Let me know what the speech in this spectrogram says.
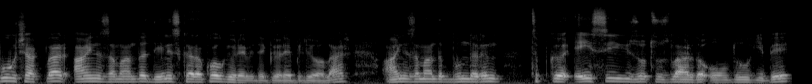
bu uçaklar aynı zamanda deniz karakol görevi de görebiliyorlar. Aynı zamanda bunların tıpkı AC-130'larda olduğu gibi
